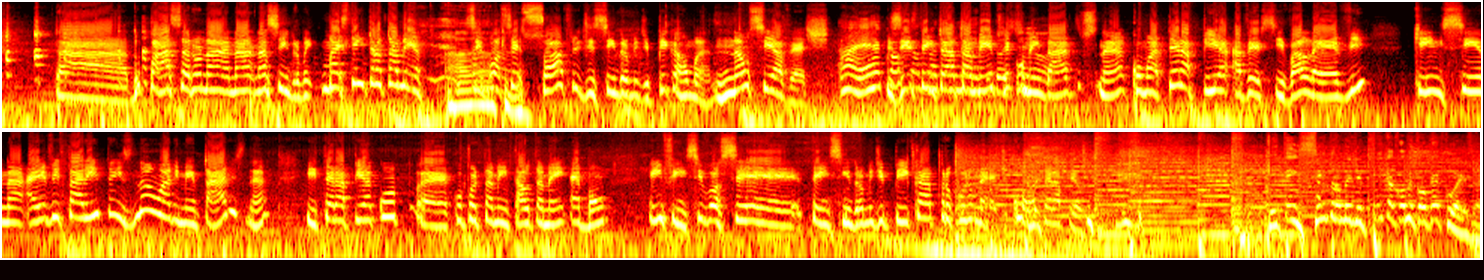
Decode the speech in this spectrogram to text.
da, do pássaro na, na, na síndrome. Mas tem tratamento. Ah, Se você sofre de síndrome de pica romana, não se aveste. Ah, é? Qual é Existem tratamento, tratamentos recomendados, né? Como a terapia aversiva leve, que ensina a evitar itens não alimentares, né? E terapia é, comportamental também é bom. Enfim, se você tem síndrome de pica, procure um médico ou um terapeuta. Quem tem síndrome de pica come qualquer coisa.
